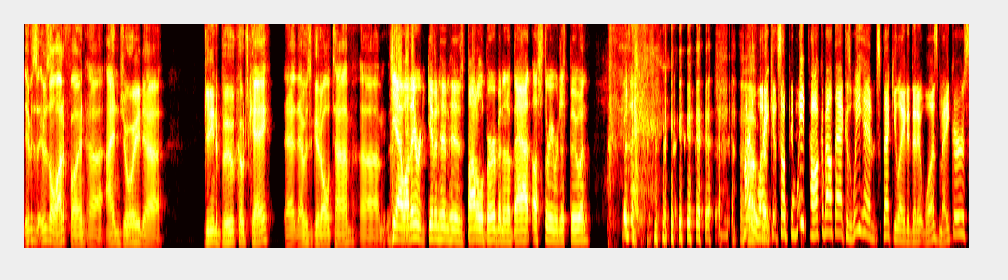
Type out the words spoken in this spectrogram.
It was it was a lot of fun. Uh, I enjoyed uh, getting to boo Coach K. That that was a good old time. Um, Yeah, while they were giving him his bottle of bourbon and a bat, us three were just booing. By the uh, way, so can we talk about that? Because we had speculated that it was Makers.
